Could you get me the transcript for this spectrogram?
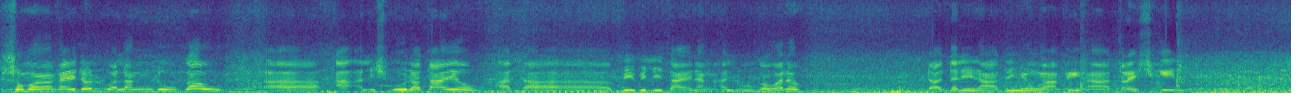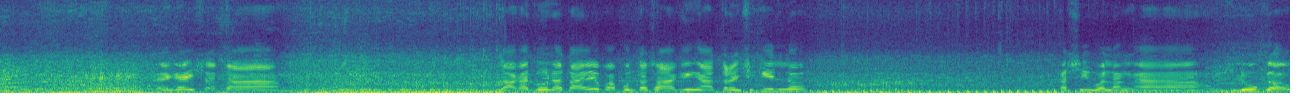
So mga kaidol, walang lugaw. Ah, aalis muna tayo at ah, bibili tayo ng ah, lugaw. Ano? Dadali natin yung aking ah, tricycle. Eh guys, at ah, lakad muna tayo papunta sa aking ah, tricycle, no? Kasi walang ah, lugaw.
